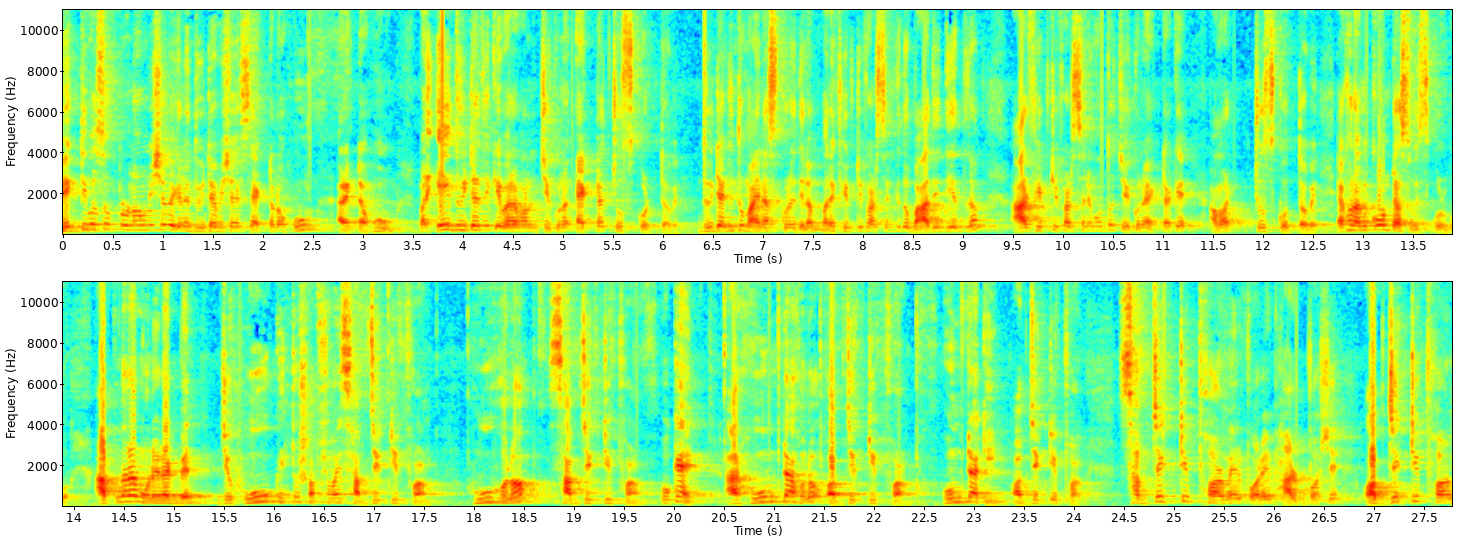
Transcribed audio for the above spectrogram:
ব্যক্তিবাচক প্রোনাউন হিসেবে এখানে দুইটা বিষয় আছে, একটা হলো হুম আর একটা হু মানে এই দুইটা থেকে এবার আমার যে কোনো একটা চুজ করতে হবে। দুইটা কিন্তু মাইনাস করে দিলাম মানে ফিফটি পার্সেন্ট কিন্তু বাদই দিয়ে দিলাম। আর ফিফটি পার্সেন্টের মধ্যে যে কোনো একটাকে আমার চুজ করতে হবে। এখন আমি কোনটা চুজ করব? আপনারা মনে রাখবেন যে হু কিন্তু সবসময় সাবজেক্টিভ ফর্ম হু হলো সাবজেক্টিভ ফর্ম ওকে আর হুমটা হলো অবজেক্টিভ ফর্ম হুমটা কি? অবজেক্টিভ ফর্ম সাবজেক্টিভ ফর্মের পরে ভার্ব বসে অবজেক্টিভ ফর্ম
